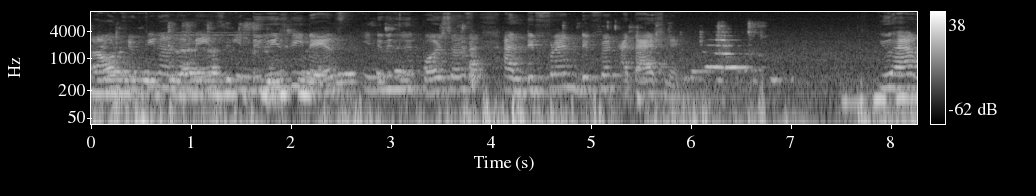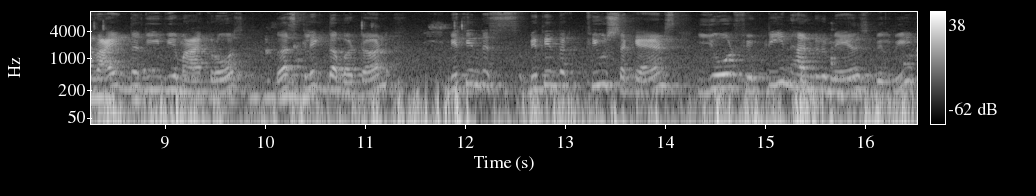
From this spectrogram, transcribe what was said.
around 1500 mails individually mails individually persons and different different attachment. You have write the VBA macros just click the button. Within this within the few seconds your 1500 mails will be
